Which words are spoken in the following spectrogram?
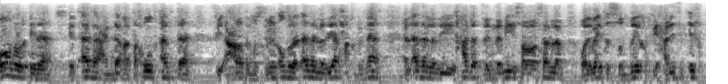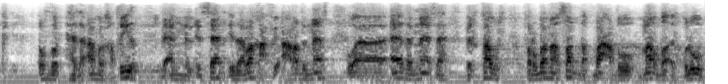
انظر إلى الأذى عندما تخوض أنت في أعراض المسلمين. انظر الأذى الذي يلحق بالناس. الأذى الذي حدث للنبي صلى الله عليه وسلم ولبيت الصديق في حديث الإفك. انظر هذا أمر خطير لأن الإنسان إذا وقع في أعراض الناس وآذى الناس بالقول فربما صدق بعض مرضى القلوب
